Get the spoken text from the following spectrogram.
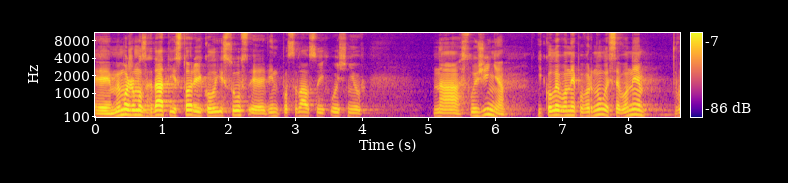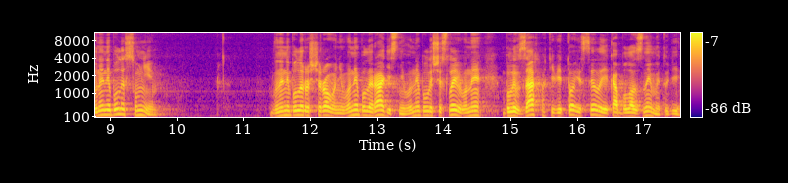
Е, Ми можемо згадати історію, коли Ісус Він посилав своїх учнів на служіння, і коли вони повернулися, вони, вони не були сумні. Вони не були розчаровані, вони були радісні, вони були щасливі, вони були в захваті від тої сили, яка була з ними тоді.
